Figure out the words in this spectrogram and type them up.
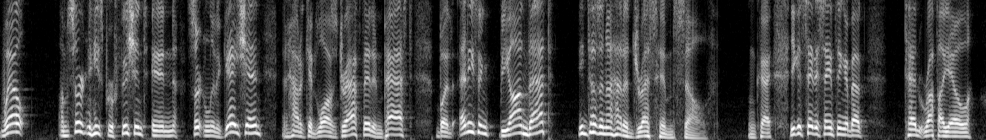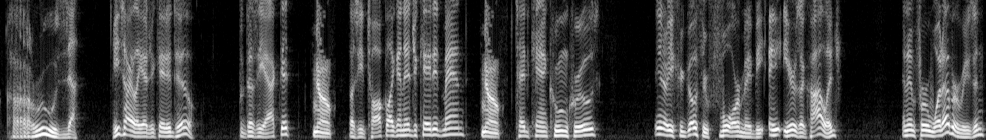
Well, I'm certain he's proficient in certain litigation and how to get laws drafted and passed, but anything beyond that, he doesn't know how to dress himself. Okay? You could say the same thing about Ted Rafael Cruz. He's highly educated too. But does he act it? No. Does he talk like an educated man? No. Ted Cancun Cruz? You know, you could go through four, maybe eight years of college, and then for whatever reason,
